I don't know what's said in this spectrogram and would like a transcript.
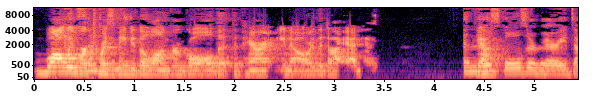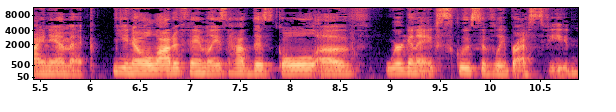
while we work towards maybe the longer goal that the parent you know or the dyad has and those yeah. goals are very dynamic. You know a lot of families have this goal of we're going to exclusively breastfeed.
